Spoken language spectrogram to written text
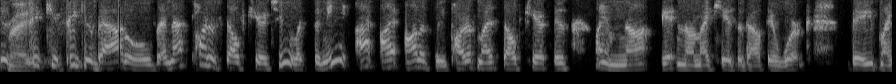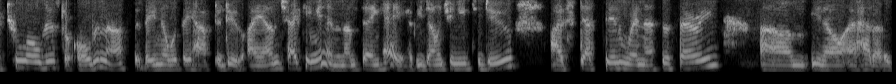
just Right. pick your pick your battles, and that's part of self care too. Like for me, I, I honestly part of my self care is I am not getting on my kids about their work. They, my two oldest, are old enough that they know what they have to do. I am checking in and I'm saying, hey, have you done what you need to do? I've stepped in where necessary. Um, you know, I had a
